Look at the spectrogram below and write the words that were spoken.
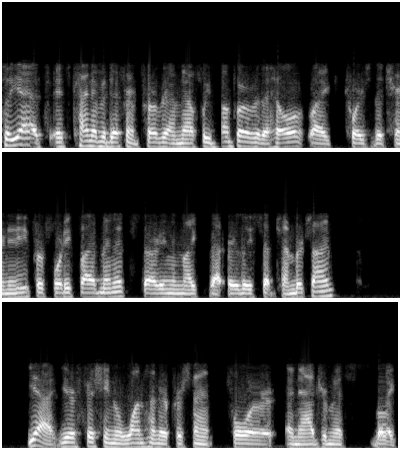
so yeah, it's it's kind of a different program. Now, if we bump over the hill like towards the Trinity for 45 minutes, starting in like that early September time, yeah, you're fishing 100% for anadromous. Like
